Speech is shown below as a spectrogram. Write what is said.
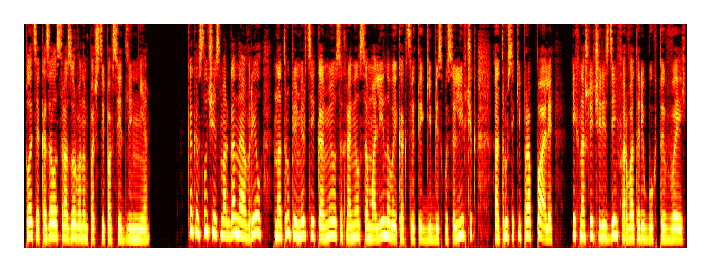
Платье оказалось разорванным почти по всей длине. Как и в случае с Морганой Аврил, на трупе Мерти Камю сохранился малиновый, как цветы гибискуса, лифчик, а трусики пропали. Их нашли через день в фарватере бухты Вэй.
